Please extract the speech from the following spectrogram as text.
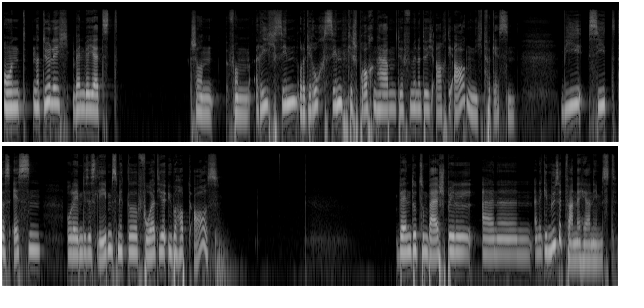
Und natürlich, wenn wir jetzt schon vom Riechsinn oder Geruchssinn gesprochen haben, dürfen wir natürlich auch die Augen nicht vergessen. Wie sieht das Essen oder eben dieses Lebensmittel vor dir überhaupt aus? Wenn du zum Beispiel einen, eine Gemüsepfanne hernimmst,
